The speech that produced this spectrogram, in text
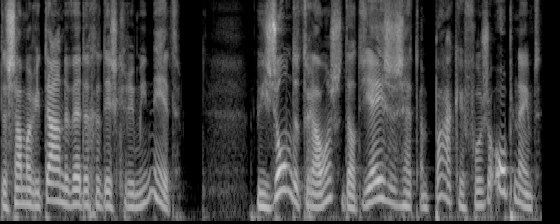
De Samaritanen werden gediscrimineerd. Bijzonder trouwens dat Jezus het een paar keer voor ze opneemt.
